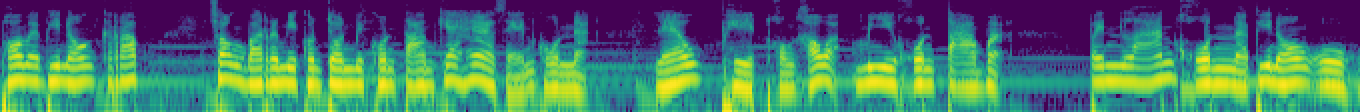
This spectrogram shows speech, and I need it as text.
พ่อแม่พี่น้องครับ ช่องบารมีคนจนมีคนตามแค่5 0 0แสนคนน่ะแล้วเพจของเขาอะมีคนตามอะ เป็นล้านคนนะพี่น้องโอ้โห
